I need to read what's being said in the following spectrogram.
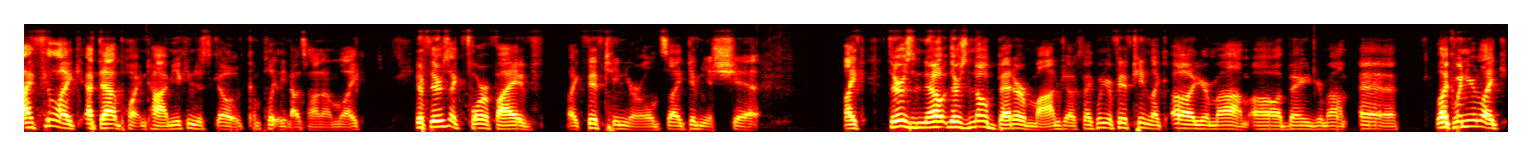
I feel like at that point in time you can just go completely nuts on them. Like if there's like four or five like 15 year olds like giving you shit, like there's no there's no better mom jokes. Like when you're 15, like oh your mom, oh I banged your mom. Uh. Like when you're like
